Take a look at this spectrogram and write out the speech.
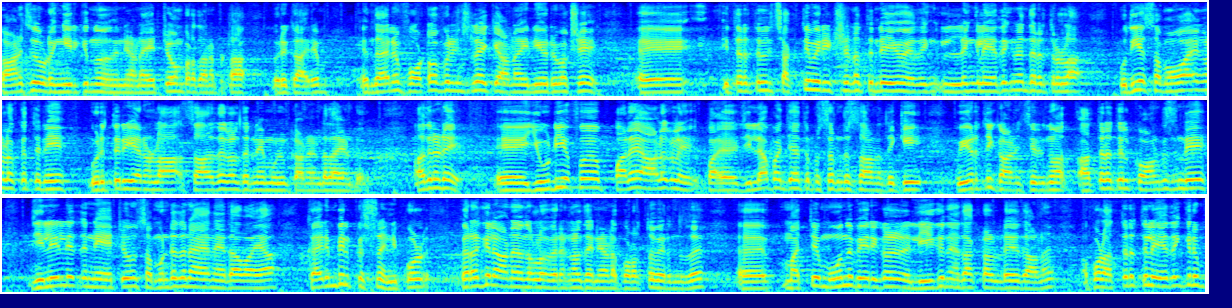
കാണിച്ചു തുടങ്ങിയിരിക്കുന്നു തന്നെയാണ് ഏറ്റവും പ്രധാനപ്പെട്ട ഒരു കാര്യം. എന്തായാലും ഫോട്ടോ ഫിനിഷിലേക്കാണ് ഇനി ഒരു പക്ഷേ ഇത്തരത്തിൽ ശക്തി പരീക്ഷണത്തിന്റെയോ ഏതെങ്കിലും അല്ലെങ്കിൽ ഏതെങ്കിലും തരത്തിലുള്ള പുതിയ സമവായങ്ങളൊക്കെ തന്നെ ഉരുത്തിരിയാനുള്ള സാധ്യതകൾ തന്നെ മുന്നിൽ കാണേണ്ടതായുണ്ട്. അതിനിടെ യു ഡി എഫ് പല ആളുകളെ ജില്ലാ പഞ്ചായത്ത് പ്രസിഡന്റ് സ്ഥാനത്തേക്ക് ഉയർത്തി കാണിച്ചിരുന്നു. അത്തരത്തിൽ കോൺഗ്രസിന്റെ ജില്ലയിലെ തന്നെ ഏറ്റവും സമുന്നതനായ നേതാവായ കരിമ്പിൽ കൃഷ്ണൻ ഇപ്പോൾ പിറകിലാണ് എന്നുള്ള വിവരങ്ങൾ തന്നെയാണ് പുറത്തു വരുന്നത്. മറ്റ് മൂന്ന് പേരുകൾ ലീഗ് നേതാക്കളുടേതാണ്. അപ്പോൾ അത്തരത്തിൽ ഏതെങ്കിലും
